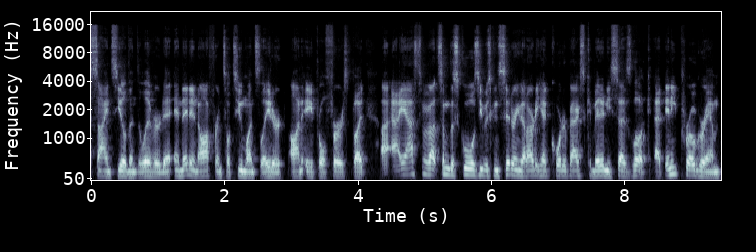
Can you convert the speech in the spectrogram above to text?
signed, sealed, and delivered, and they didn't offer until two months later on April 1st. But uh, I asked him about some of the schools he was considering that already had quarterbacks committed. And he says, look, at any program,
